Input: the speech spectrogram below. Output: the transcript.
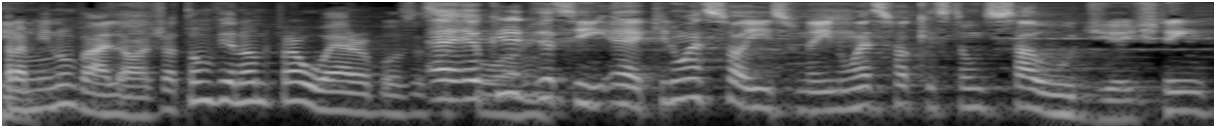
pra mim não vale. Ó, já estão virando pra wearables. essa É, eu queria dizer assim, é que não é só isso, né? E não é só questão de saúde. A gente tem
